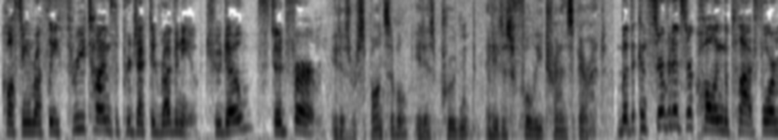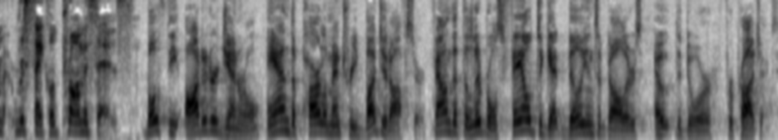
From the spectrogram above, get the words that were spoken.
costing roughly three times the projected revenue. Trudeau stood firm. It is responsible, it is prudent, and it is fully transparent. But the Conservatives are calling the platform recycled promises both the Auditor General and the Parliamentary Budget Officer found that the Liberals failed to get billions of dollars out the door for projects.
